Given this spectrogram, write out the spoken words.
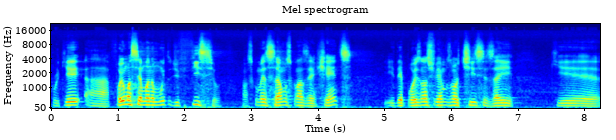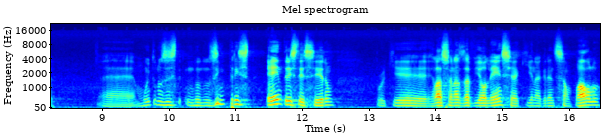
porque ah, foi uma semana muito difícil. Nós começamos com as enchentes e depois nós tivemos notícias aí que é, muito nos, nos entristeceram, porque relacionadas à violência aqui na Grande São Paulo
